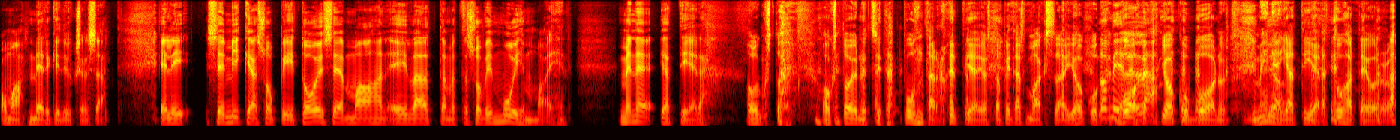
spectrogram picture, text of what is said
oma merkityksensä. Eli se, mikä sopii toiseen maahan, ei välttämättä sovi muihin maihin. Mene ja tiedä. Onko toi, onko toi nyt sitä puntarointia, josta pitäisi maksaa joku, no bo, joku bonus? Mene ja tiedä, tuhat euroa.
